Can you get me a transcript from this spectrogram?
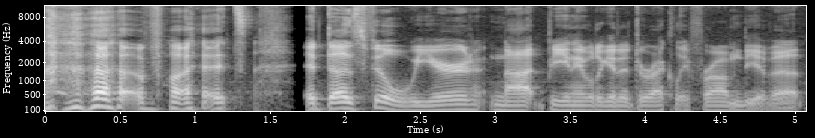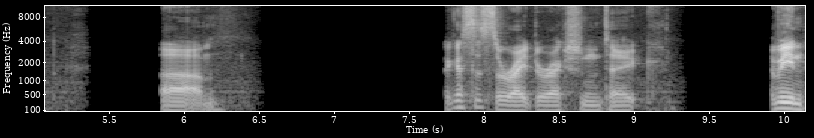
but it does feel weird not being able to get it directly from the event. Um, I guess it's the right direction to take. I mean,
